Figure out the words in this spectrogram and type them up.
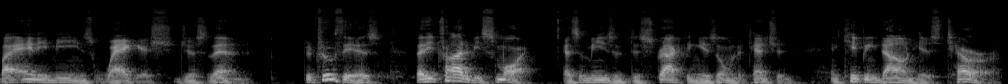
by any means waggish just then. The truth is that he tried to be smart as a means of distracting his own attention and keeping down his terror,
